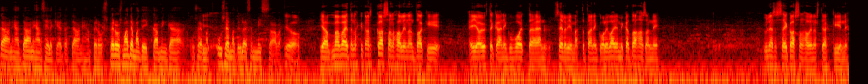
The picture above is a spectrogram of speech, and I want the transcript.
tämä, on ihan, tämä on ihan selkeää. Tämä on ihan perus, perusmatematiikkaa, minkä useimmat, ja, useimmat yleensä missaavat. Joo. Ja mä väitän ehkä myös, että kassanhallinnan takia ei ole yhtäkään niin kuin voittajan selviämättä tai niin kuin oli laji mikä tahansa, niin yleensä se ei kassanhallinnasta jää kiinni.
